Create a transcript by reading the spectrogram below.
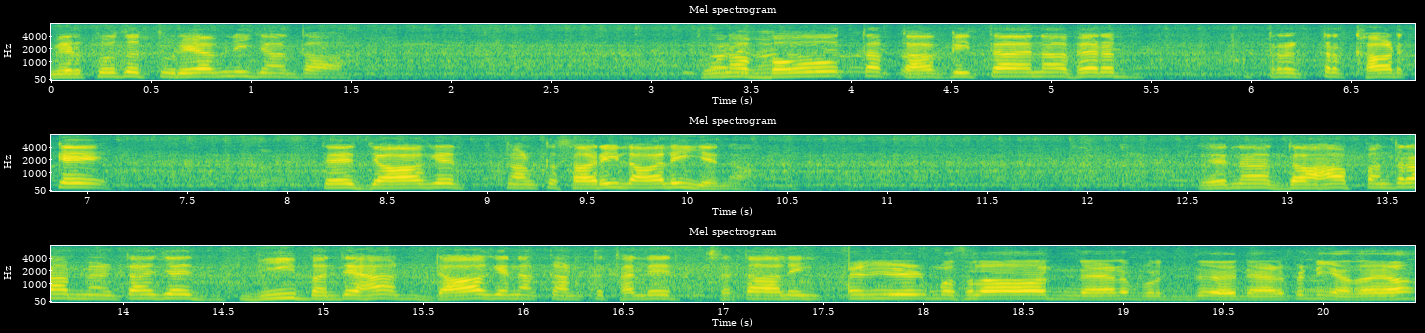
ਮੇਰੇ ਕੋਲ ਤਾਂ ਤੁਰਿਆ ਵੀ ਨਹੀਂ ਜਾਂਦਾ। ਉਹਨਾਂ ਬਹੁਤ ਧੱਕਾ ਕੀਤਾ ਇਹਨਾਂ ਫਿਰ ਟਰੈਕਟਰ ਖੜ ਕੇ ਤੇ ਜਾ ਕੇ ਕਣਕ ਸਾਰੀ ਲਾ ਲਈ ਇਹਨਾਂ। ਇਹਨਾਂ 10 15 ਮਿੰਟਾਂ 'ਚ 20 ਬੰਦੇ ਹਾਂ ਡਾਗ ਇਹਨਾਂ ਕਣਕ ਥੱਲੇ ਸਤਾ ਲਈ। ਜੀ ਇਹ ਮਸਲਾ ਨੈਣ ਬੁਰਜ ਨੈਣ ਭਿੰਡੀਆਂ ਦਾ ਆ।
